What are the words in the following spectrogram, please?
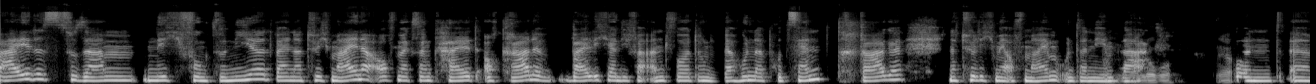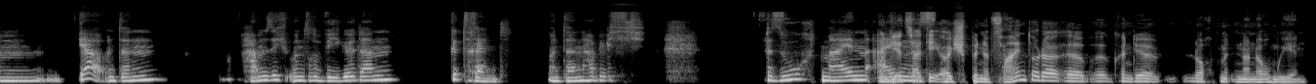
beides zusammen nicht funktioniert, weil natürlich meine Aufmerksamkeit, auch gerade weil ich ja die Verantwortung der 100 Prozent trage, natürlich mehr auf meinem Unternehmen lag. Ja. Und ähm, ja, und dann haben sich unsere Wege dann getrennt. Und dann habe ich versucht, mein Und eigenes... Und jetzt seid ihr euch Spinnefeind oder äh, könnt ihr noch miteinander umgehen?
